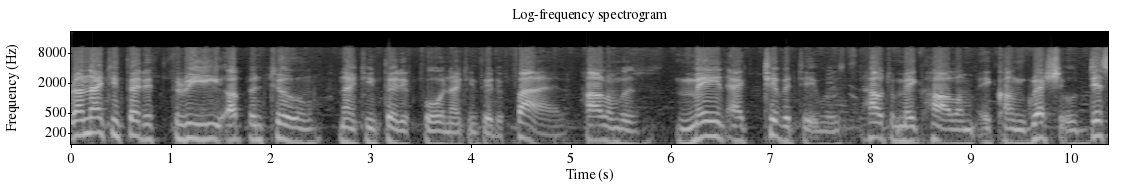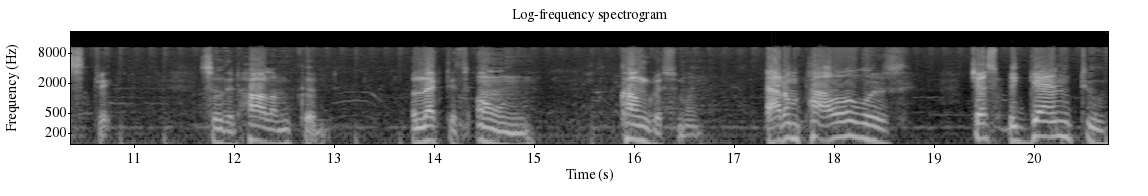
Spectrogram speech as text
Around 1933 up until 1934, 1935, Harlem was main activity was how to make Harlem a congressional district so that Harlem could elect its own congressman. Adam Powell was just began to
